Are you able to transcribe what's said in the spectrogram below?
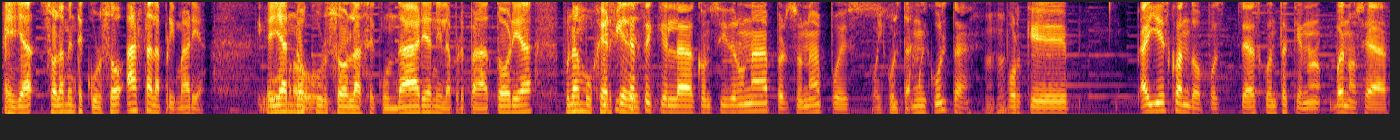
ella solamente cursó hasta la primaria. Ella no cursó la secundaria ni la preparatoria. Fue una mujer Y que... des- fíjate que la considero una persona, pues... Muy culta. Muy culta. Porque ahí es cuando, pues, te das cuenta que no... Bueno, o sea,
